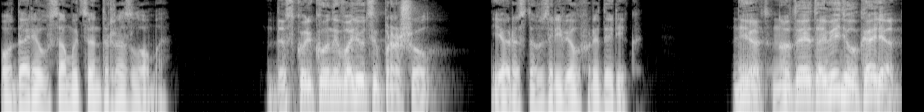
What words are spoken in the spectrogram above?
ударил в самый центр разлома. «Да сколько он эволюции прошел!» Яростно взревел Фредерик. «Нет, но ты это видел, Колян?»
